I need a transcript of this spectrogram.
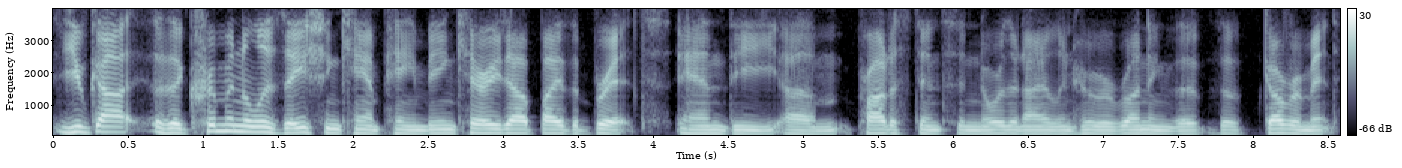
you've got the criminalization campaign being carried out by the Brits and the um, Protestants in Northern Ireland who are running the the government.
